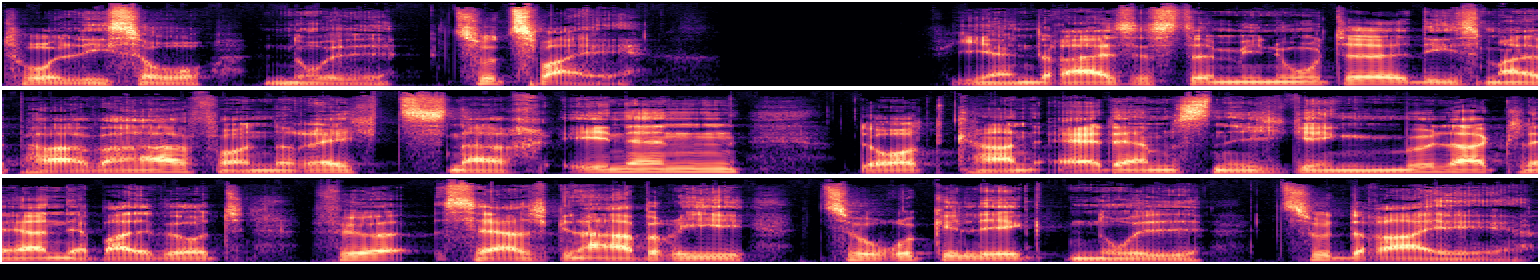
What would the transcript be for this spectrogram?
Tolisso 0 zu 2. 34. Minute, diesmal Pavard von rechts nach innen. Dort kann Adams nicht gegen Müller klären. Der Ball wird für Serge Gnabry zurückgelegt 0 zu 3.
